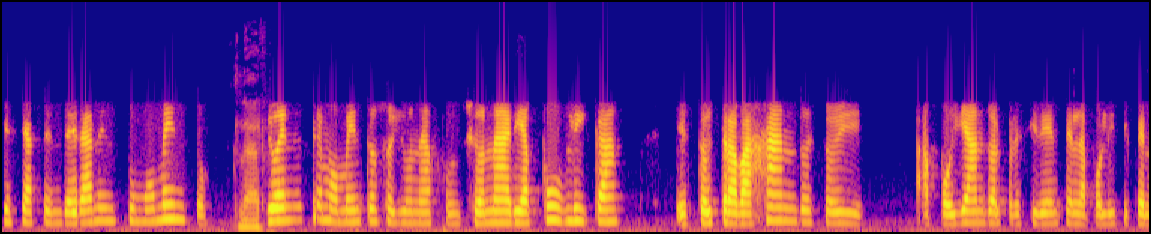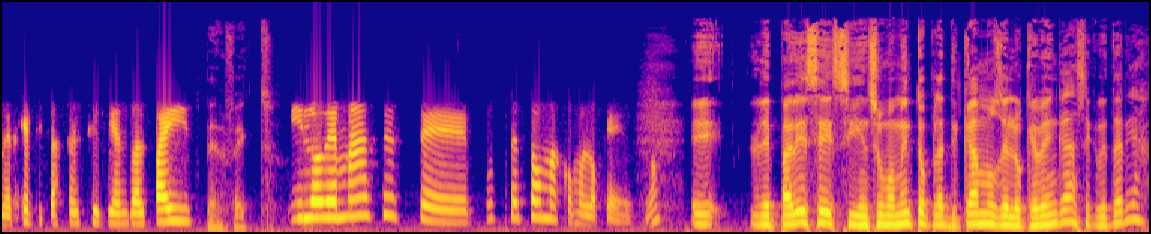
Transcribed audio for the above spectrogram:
que se atenderán en su momento. Yo en este momento soy una funcionaria pública, estoy trabajando, estoy apoyando al presidente en la política energética, estoy sirviendo al país. Perfecto. Y lo demás, este, pues se toma como lo que es, ¿no? Eh, ¿Le parece si en su momento platicamos de lo que venga, secretaria?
